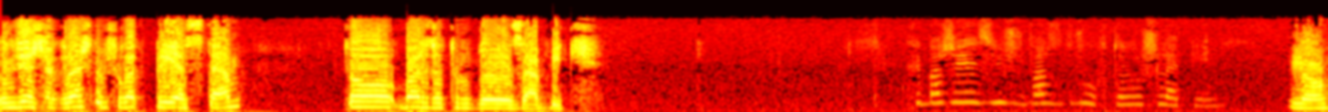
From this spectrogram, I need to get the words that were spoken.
Więc wiesz, jak grasz na przykład Priestem, to bardzo trudno je zabić. Chyba, że jest już was dwóch, to już lepiej. No,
